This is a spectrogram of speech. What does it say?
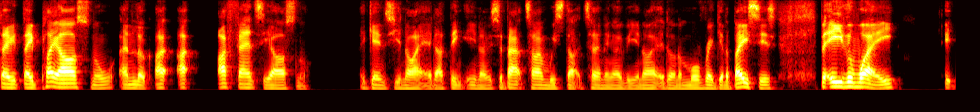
they they play Arsenal, and look, I, I I fancy Arsenal against United. I think you know it's about time we start turning over United on a more regular basis. But either way, it,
